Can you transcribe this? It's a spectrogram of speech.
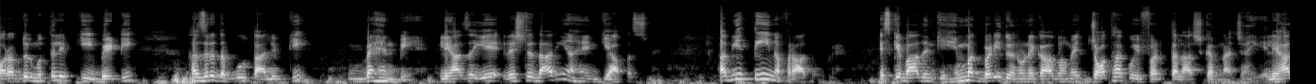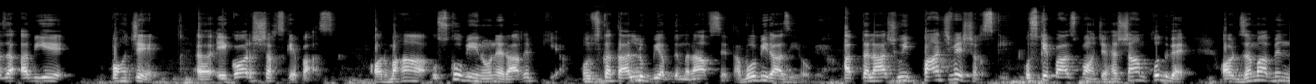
और अब्दुल मुत्तलिब की बेटी, हज़रत अबू तालिब की बहन भी है। लिहाजा ये रिश्तेदारियाँ हैं इनकी आपस में। अब ये तीन अफराद हो गए। इसके बाद इनकी हिम्मत बढ़ी तो इन्होंने कहा, अब हमें चौथा कोई फर्द तलाश करना चाहिए। लिहाजा अब ये पहुँचे एक और शख्स के पास, और वहाँ उसको भी इन्होंने रागिब किया उसका ताल्लुक भी अब्द मनाफ से था, वो भी राज़ी हो गया। अब तलाश हुई पाँचवें शख्स की, उसके पास पहुँचे हशाम खुद गए, और जमा बिन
